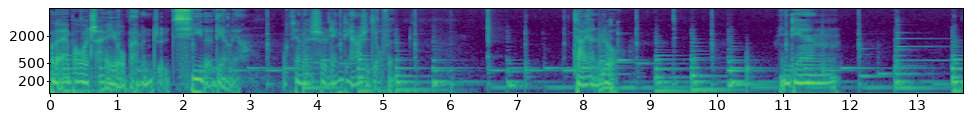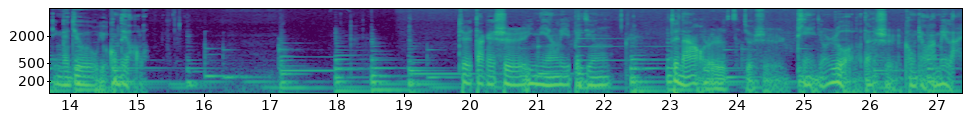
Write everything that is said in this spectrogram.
我的 Apple Watch 还有百分之七的电量。现在是零点二十九分，家里很热，明天应该就有空调了。这大概是一年里北京最难熬的日子，就是天已经热了，但是空调还没来。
